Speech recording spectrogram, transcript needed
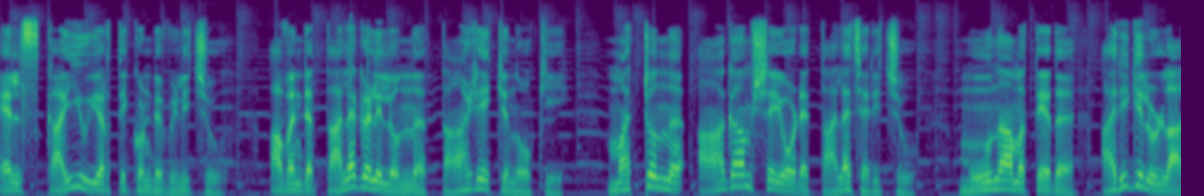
എൽസ് കൈ ഉയർത്തിക്കൊണ്ട് വിളിച്ചു. അവന്റെ തലകളിലൊന്ന് താഴേക്ക് നോക്കി. മറ്റൊന്ന് ആകാംക്ഷയോടെ തലചരിച്ചു. മൂന്നാമത്തേത് അരികിലുള്ള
